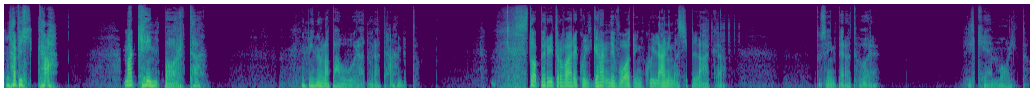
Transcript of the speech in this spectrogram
La viltà. Ma che importa? Nemmeno la paura dura tanto. Sto per ritrovare quel grande vuoto in cui l'anima si placa. Tu sei imperatore il che è molto.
